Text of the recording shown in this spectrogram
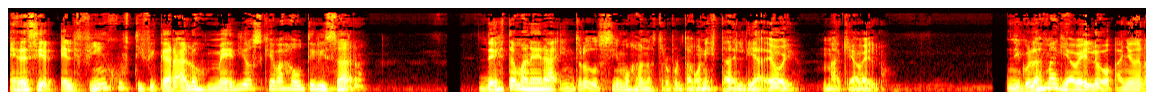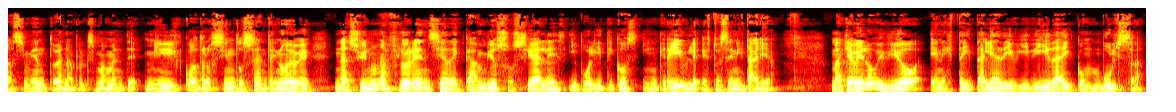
Es decir, ¿el fin justificará los medios que vas a utilizar? De esta manera introducimos a nuestro protagonista del día de hoy, Maquiavelo. Nicolás Maquiavelo, año de nacimiento en aproximadamente 1469, nació en una Florencia de cambios sociales y políticos increíble, esto es en Italia. Maquiavelo vivió en esta Italia dividida y convulsa.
